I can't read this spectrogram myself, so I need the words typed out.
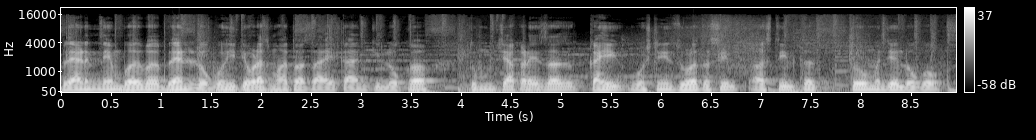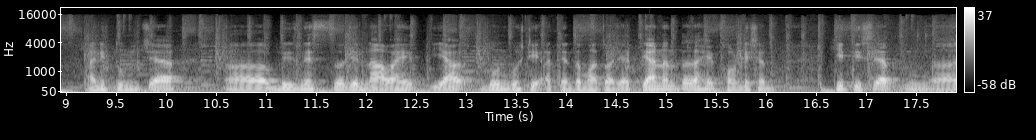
ब्रँड नेम बरोबर ब्रँड लोगोही तेवढाच महत्त्वाचा आहे. कारण की लोक तुमच्याकडे जर काही गोष्टी जुळत असेल असतील तर तो म्हणजे लोगो आणि तुमच्या बिझनेसचं जे नाव आहे या दोन गोष्टी अत्यंत महत्त्वाच्या आहेत. त्यानंतर आहे फाउंडेशन ही तिसऱ्या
